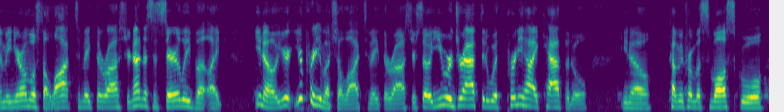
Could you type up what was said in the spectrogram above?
I mean, you're almost a lock to make the roster. Not necessarily, but like you know, you're you're pretty much a lock to make the roster. So you were drafted with pretty high capital. You know, coming from a small school.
